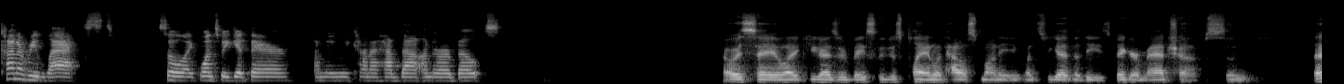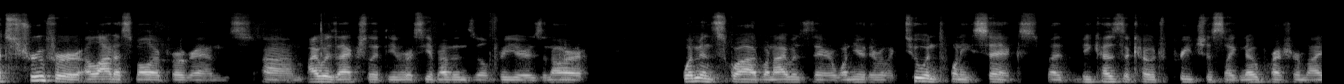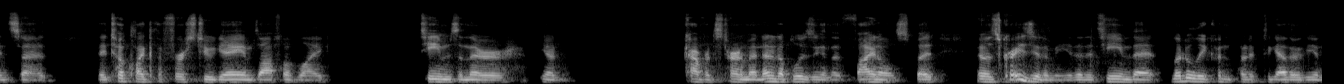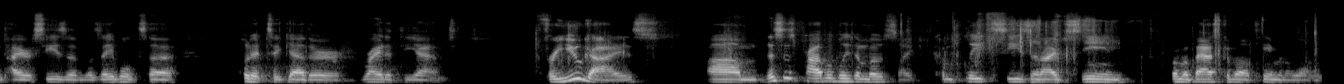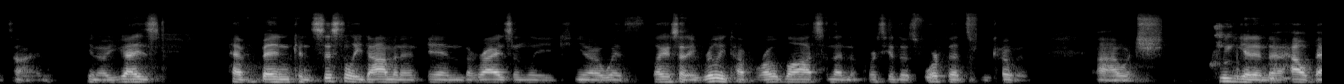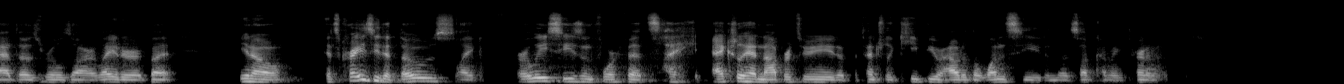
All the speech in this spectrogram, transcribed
kind of relaxed. So like once we get there, I mean, we kind of have that under our belts. I always say like you guys are basically just playing with house money once you get into these bigger matchups, and that's true for a lot of smaller programs. Um, I was actually at the University of Evansville for years, and our women's squad when I was there one year they were like two and twenty six, but because the coach preached this like no pressure mindset, they took like the first two games off of like teams in their you know conference tournament ended up losing in the finals, but it was crazy to me that a team that literally couldn't put it together the entire season was able to put it together right at the end. For you guys, um, this is probably the most like complete season I've seen from a basketball team in a long time. You know, you guys have been consistently dominant in the Horizon League, you know, with, like I said, a really tough road loss. And then, of course, you had those forfeits from COVID, uh, which we can get into how bad those rules are later. But, you know, it's crazy that those like early season forfeits like actually had an opportunity to potentially keep you out of the one seed in this upcoming tournament.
